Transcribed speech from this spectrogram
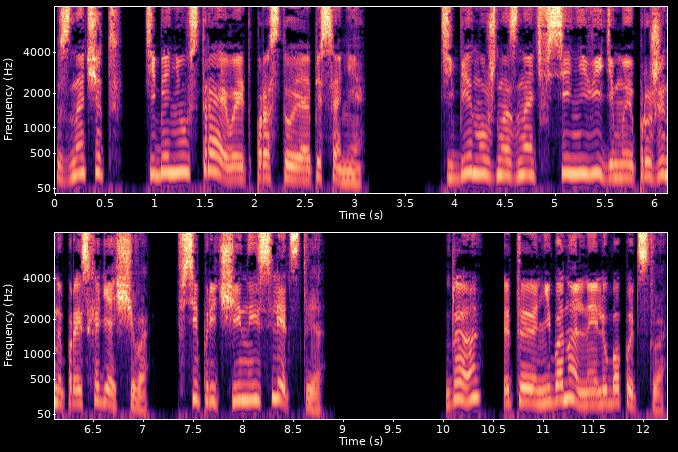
«Значит, тебя не устраивает простое описание. Тебе нужно знать все невидимые пружины происходящего, все причины и следствия». «Да, это не банальное любопытство.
